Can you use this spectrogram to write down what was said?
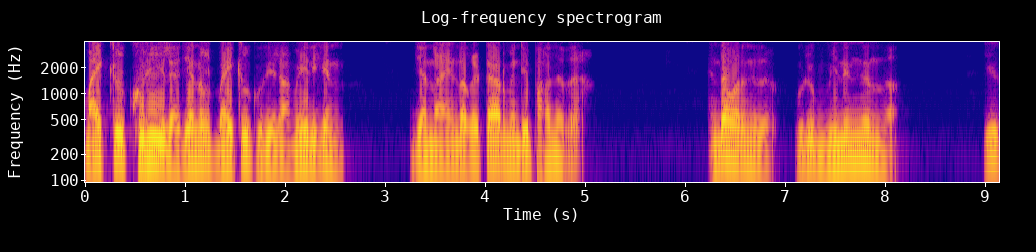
Michael Kurilla general Michael Kurilla American general അതിന്റെ റിട്ടയർമെന്റിൽ പറഞ്ഞത്. എന്താ പറഞ്ഞത്? ഒരു മിനുങ്ങുന്ന ഈ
